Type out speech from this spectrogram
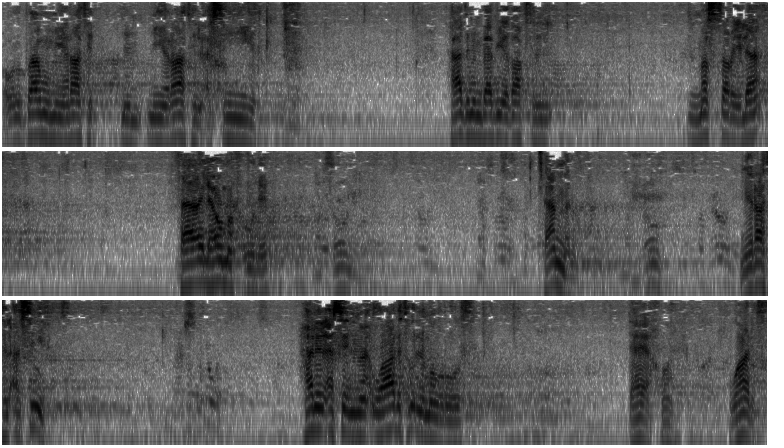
قول باب ميراث من ميراث الأسير. هذا من باب إضافة المصدر إلى فاعله ومفعوله. مفعوله. تأملوا. ميراث الأسير. هل الأسير وارث ولا موروث؟ لا يا أخوان وارث.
